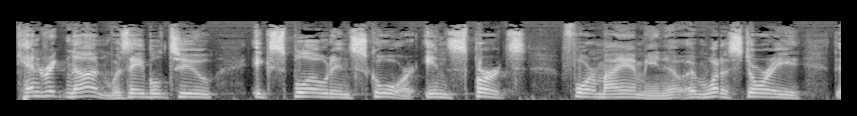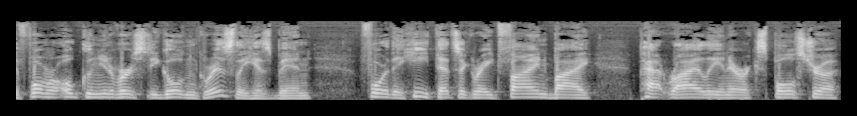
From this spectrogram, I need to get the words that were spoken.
Kendrick Nunn was able to explode and score in spurts for Miami. And what a story the former Oakland University Golden Grizzly has been for the Heat. That's a great find by Pat Riley and Erik Spoelstra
